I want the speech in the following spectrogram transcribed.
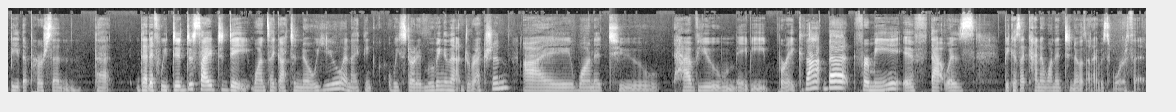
be the person that that if we did decide to date once I got to know you and I think we started moving in that direction, I wanted to have you maybe break that bet for me if that was because I kind of wanted to know that I was worth it.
